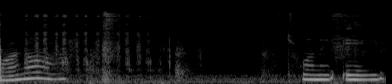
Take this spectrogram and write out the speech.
one off, 28,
